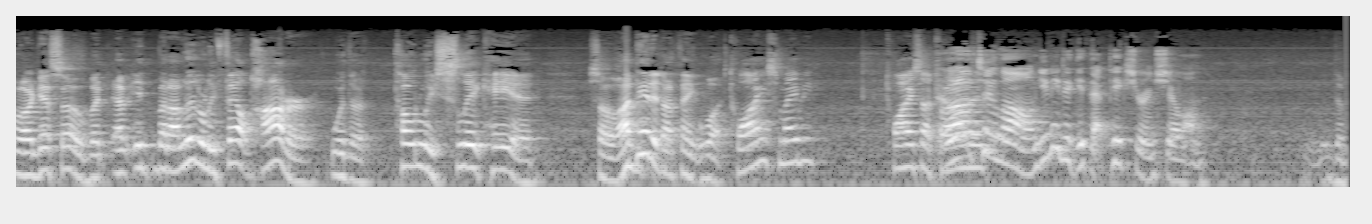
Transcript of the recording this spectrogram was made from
well, I guess so. But uh, it but I literally felt hotter with a totally slick head. So I did it. I think what twice maybe. Twice I tried it. too long. You need to get that picture and show them. The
